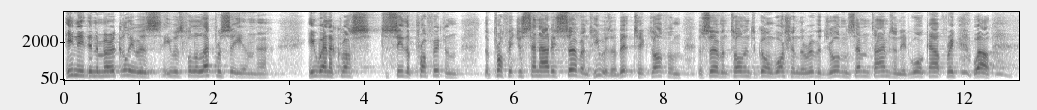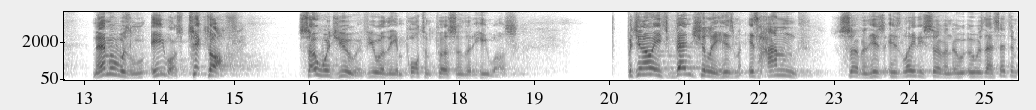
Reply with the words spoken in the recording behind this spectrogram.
He needed a miracle. He was, he was full of leprosy, and uh, he went across to see the prophet, and the prophet just sent out his servant. He was a bit ticked off, and the servant told him to go and wash in the river Jordan seven times, and he'd walk out free. Well, Naaman was, he was ticked off. So would you if you were the important person that he was. But you know, eventually his, his hand servant, his, his lady servant who, who, was there, said to him,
